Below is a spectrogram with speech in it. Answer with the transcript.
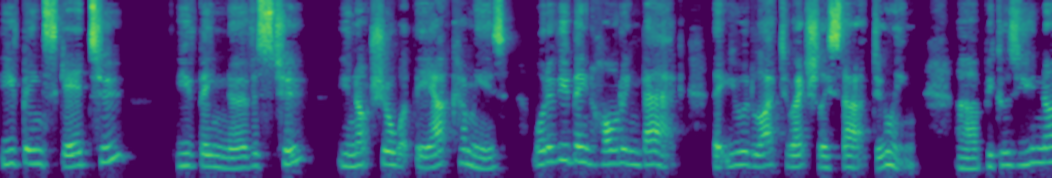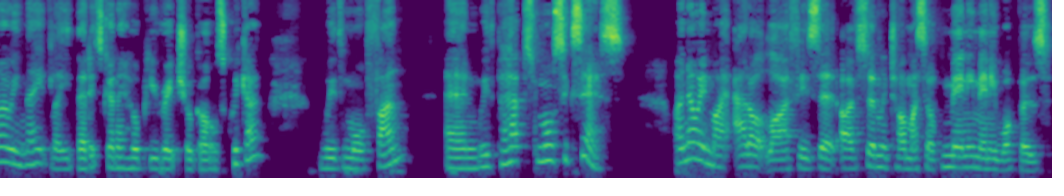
you've been scared to, you've been nervous to, you're not sure what the outcome is? What have you been holding back that you would like to actually start doing? Uh, because you know innately that it's going to help you reach your goals quicker, with more fun, and with perhaps more success. I know in my adult life is that I've certainly told myself many, many whoppers,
